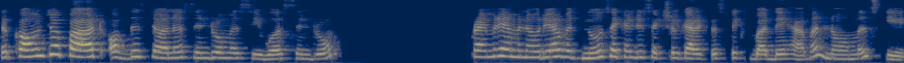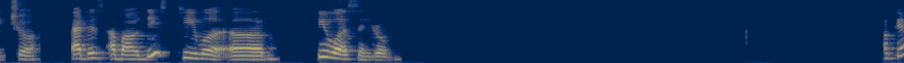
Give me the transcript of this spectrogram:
The counterpart of this Turner syndrome is Swyer's syndrome. Primary amenorrhea with no secondary sexual characteristics, but they have a normal stature. That is about the Swyer, uh, syndrome. Okay.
